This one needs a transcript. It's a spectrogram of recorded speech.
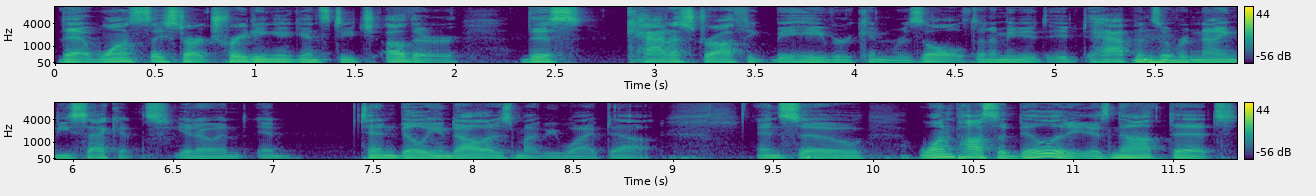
that once they start trading against each other, this catastrophic behavior can result. And I mean, it, it happens over mm-hmm. 90 seconds, you know, and, and $10 billion might be wiped out. And so one possibility is not that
